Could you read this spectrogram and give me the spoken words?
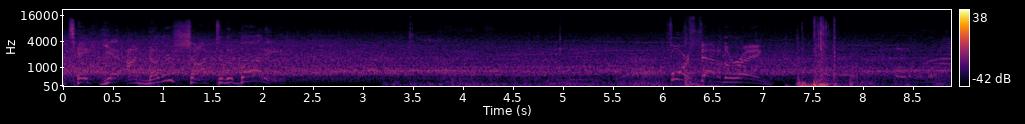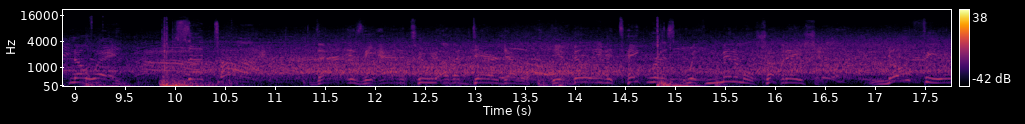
Him take yet another shot to the body. Forced out of the ring. No way. Senton. That is the attitude of a daredevil. The ability to take risk with minimal trepidation. No fear.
